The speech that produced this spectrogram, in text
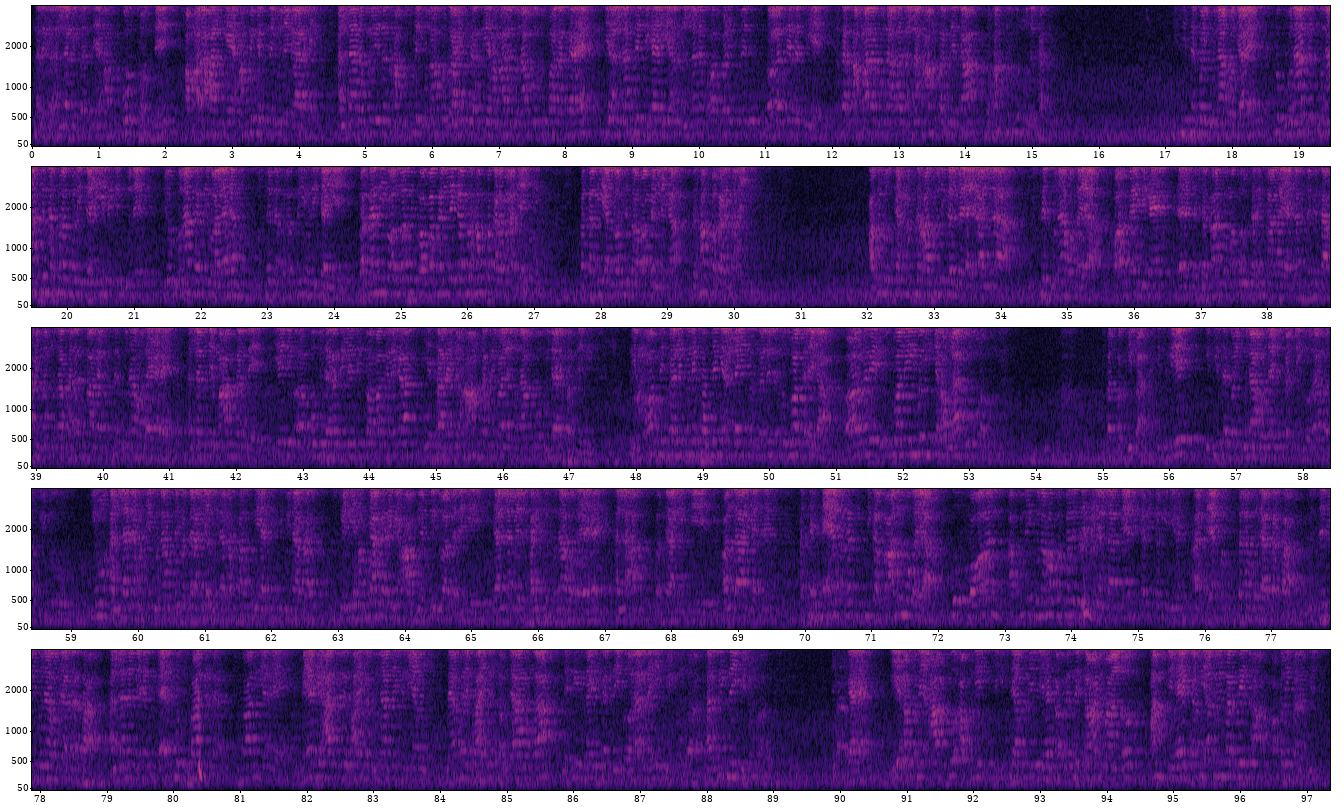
अरे अल्लाह के बंदे, हम खुद सोचते हमारा हाल क्या है? हम भी कितने गुनहगार हैं? अल्लाह रब्बुल इज़्ज़त हम उसके गुनाह को ज़ाहिर कर दिया, हमारे गुनाह को छुपा रखा है। ये अल्लाह से दिया है, ये अल्लाह ने बहुत बड़ी तुम्हें दौलत दे रखी है। अगर हमारा गुनाह अगर अल्लाह आम कर देता तो हम किसको मुँह दिखाते? किसी से कोई गुनाह हो जाए तो गुनाह गुनाह से नफरत होनी चाहिए, लेकिन गुने जो गुनाह करने वाला है उससे उससे नफरत नहीं होनी चाहिए। पता नहीं वो अल्लाह से तौबा कर लेगा, फिर हम पकड़ में आ जाएँगे। पता नहीं अल्लाह से तौबा कर लेगा, फिर हम पकड़ में आएँगे। अगर उसके आँख से आँसू निकल गया या अल्लाह इससे गुनाह हो गया, और मैं जो है शैतान को मकरूर में आ गया नफ्स में दाखिल में मुदाखलत में आ गया उससे गुनाह हो गया है, अल्लाह मुझे माफ़ कर दे। ये जो वो बेचारा दिले तौबा करेगा, ये सारे जो आम करने वाले गुनाह को बेचारे मौत से पहले पहले फंसेंगे अल्लाह इनको जलील रुसवा करेगा। और अगर ये रुसवा नहीं हुई इनके औलाद रुसवा होंगे। हाँ, बात पक्की बात है। इसलिए किसी से कोई गुनाह हो जाए उसका टिकोरा मत पीटो। क्यों? अल्लाह ने हमें गुनाह से बचा लिया बेचारा फंस गया किसी बिना पर। उसके लिए हम क्या करेंगे? आफियत की दुआ करेंगे। या अल्लाह मेरे भाई से गुनाह हो गया है अल्लाह आप उसको बचा लीजिए। अल्लाह कहते अच्छा ऐप अगर किसी का मालूम हो गया वो फ़ौरन अपने गुनाहों पर पहले देखिए अल्लाह मैं भी कभी कभी है ऐप में मुब्तला हो जाता था मुझसे भी गुनाह जाता था। अल्लाह ने मेरे ऐप को छुपा दिया छुपा दिया है। मैं भी आज मेरे भाई का गुनाह देख लिया हूँ। मैं अपने भाई को समझा लूँगा, लेकिन मैं इसका डिगोरा नहीं पीटूँगा, हरगिज नहीं पीटूँगा। क्या है? ये अपने आप को अपने इससे अपने जो है कपड़े से गांठ बाँध लो। हम जो है कभी अपने मरते अपने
